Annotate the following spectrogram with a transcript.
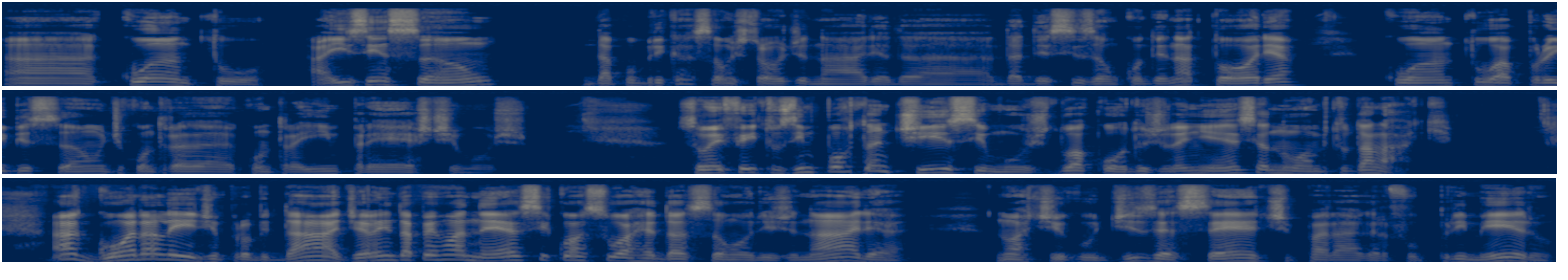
ah, quanto a isenção da publicação extraordinária da, da decisão condenatória quanto à proibição de contra, contrair empréstimos. São efeitos importantíssimos do acordo de leniência no âmbito da LAC. Agora, a lei de improbidade ela ainda permanece com a sua redação originária, no artigo 17, parágrafo 1,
